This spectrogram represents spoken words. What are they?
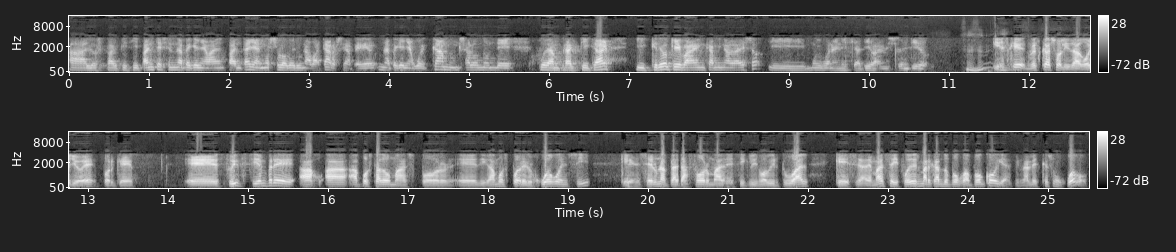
a los participantes en una pequeña pantalla, no solo ver un avatar, o sea, una pequeña webcam, un salón donde puedan practicar y creo que va encaminado a eso y muy buena iniciativa en ese sentido. Y es que no es casualidad, Goyo, ¿eh? porque eh, Swift siempre ha, apostado más por, eh, digamos, por el juego en sí que en ser una plataforma de ciclismo virtual que además se fue desmarcando poco a poco y al final es que es un juego.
